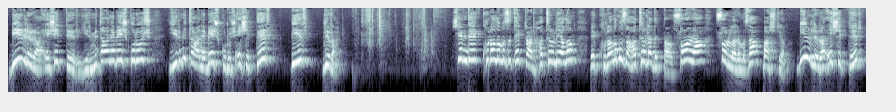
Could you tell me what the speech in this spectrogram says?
1 lira eşittir 20 tane 5 kuruş. 20 tane 5 kuruş eşittir 1 lira. Şimdi kuralımızı tekrar hatırlayalım ve kuralımızı hatırladıktan sonra sorularımıza başlayalım. 1 lira eşittir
